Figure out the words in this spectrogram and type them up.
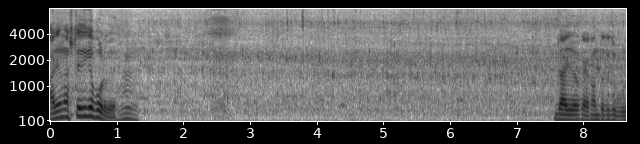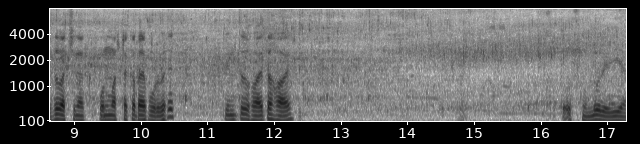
আর এই মাছটা এদিকে পড়বে? যাই হোক এখন তো কিছু বুঝতে পারছি না কোন মাছটা কোথায় পড়বে কিন্তু হয়তো হয়। কত সুন্দর এরিয়া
